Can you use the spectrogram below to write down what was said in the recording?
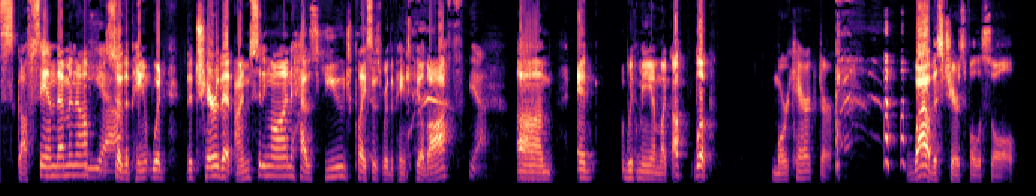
scuff sand them enough, Yeah. so the paint would. The chair that I'm sitting on has huge places where the paint's peeled off. Yeah. Um, and with me, I'm like, oh, look, more character. wow, this chair is full of soul.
